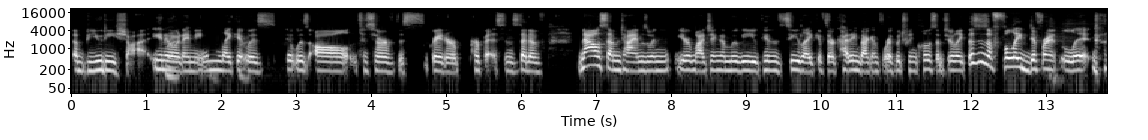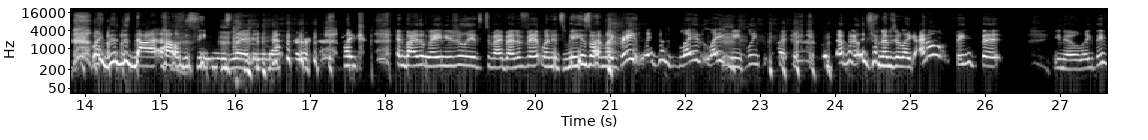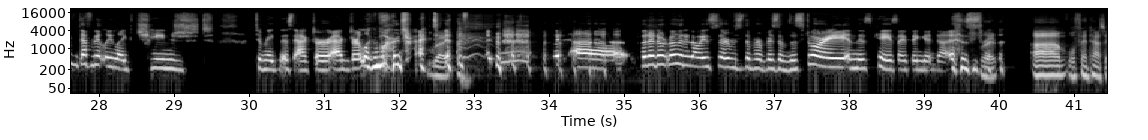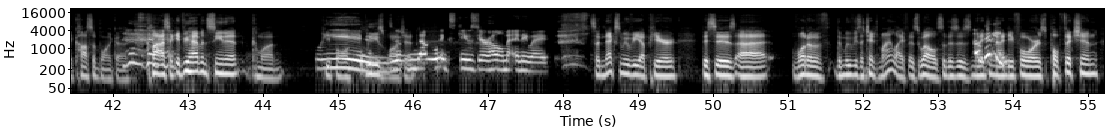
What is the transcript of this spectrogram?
a beauty shot. You know Right. what I mean? Like it Right. was it was all to serve this greater purpose instead of now sometimes when you're watching a movie you can see like if they're cutting back and forth between close-ups you're like this is a fully different lit like this is not how the scene was lit in the master like and by the way usually it's to my benefit when it's me so i'm like great light, this- light, light me please but, but definitely sometimes you're like i don't think that you know like they've definitely like changed to make this actor or actor look more attractive Right. but uh, but I don't know that it always serves the purpose of the story. In this case, I think it does. right. Um, well, fantastic. Casablanca. Classic. if you haven't seen it, come on. Please, please you watch have it. No excuse. You're home anyway. So next movie up here, this is uh, one of the movies that changed my life as well. So this is 1994's Pulp Fiction,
